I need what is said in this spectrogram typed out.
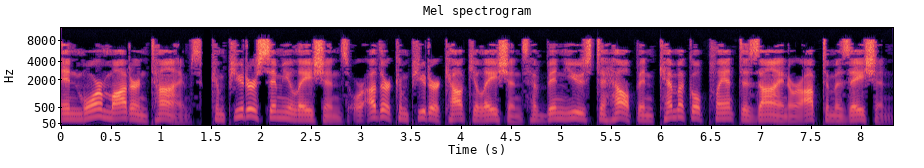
In more modern times, computer simulations or other computer calculations have been used to help in chemical plant design or optimization.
